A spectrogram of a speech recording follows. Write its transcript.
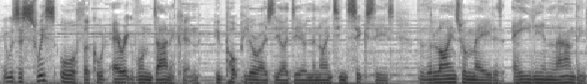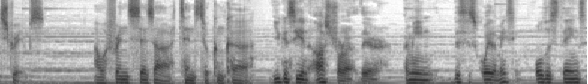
It was a Swiss author called Erich von Daniken who popularized the idea in the 1960s that the lines were made as alien landing strips. Our friend Cesar tends to concur. You can see an astronaut there. I mean, this is quite amazing. All these things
